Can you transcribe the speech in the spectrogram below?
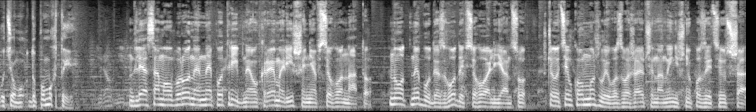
у цьому допомогти. Для самооборони не потрібне окреме рішення всього НАТО. Ну от не буде згоди всього альянсу, що цілком можливо, зважаючи на нинішню позицію США.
